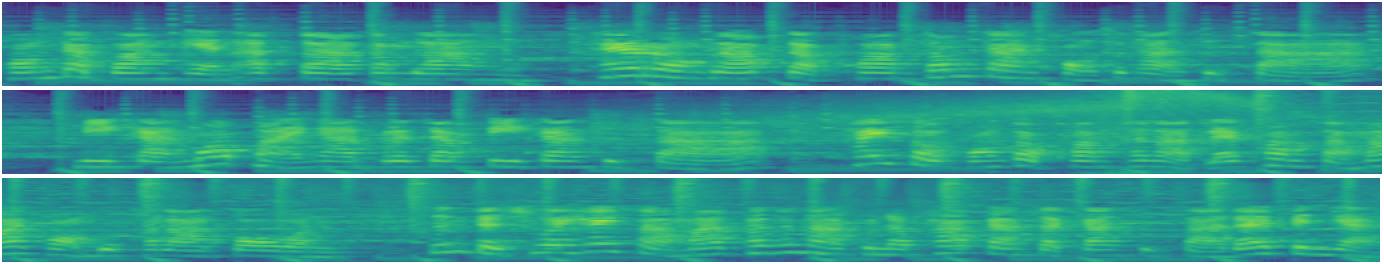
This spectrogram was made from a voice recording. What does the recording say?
พร้อมกับวางแผนอัตรากำลัง ให้รองรับกับความต้องการของสถานศึกษา มีการมอบหมายงานประจำปีการศึกษา ให้สอดคล้องกับความถนัดและความสามารถของบุคลากร ซึ่งจะช่วยให้สามารถพัฒนาคุณภาพการจัดการศึกษาได้เป็นอย่าง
